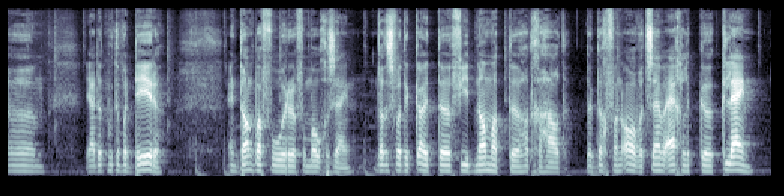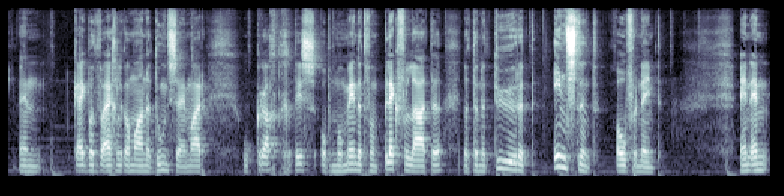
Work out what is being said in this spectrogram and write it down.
uh, ja, dat moeten waarderen. En dankbaar voor, uh, voor mogen zijn. Dat is wat ik uit Vietnam had, had gehaald. Dat ik dacht van, oh, wat zijn we eigenlijk klein. En kijk wat we eigenlijk allemaal aan het doen zijn. Maar hoe krachtig het is op het moment dat we een plek verlaten, dat de natuur het instant overneemt. En, en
